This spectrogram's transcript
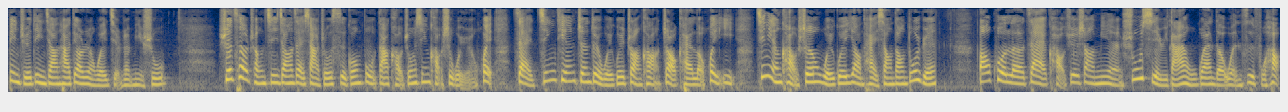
并决定将他调任为检任秘书。学测成绩将在下周四公布，大考中心考试委员会在今天针对违规状况召开了会议。今年考生违规样态相当多元。包括了在考卷上面书写与答案无关的文字符号，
